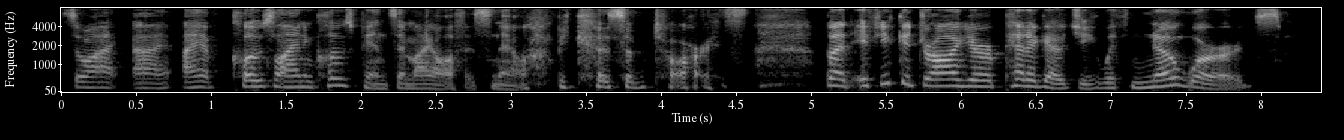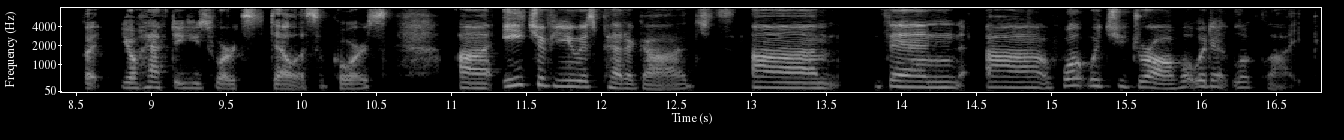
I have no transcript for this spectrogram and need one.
so I, I, I, have clothesline and clothespins in my office now because of Doris. But if you could draw your pedagogy with no words, but you'll have to use words to tell us, of course, uh, each of you is pedagogues, um, then uh, what would you draw? What would it look like?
